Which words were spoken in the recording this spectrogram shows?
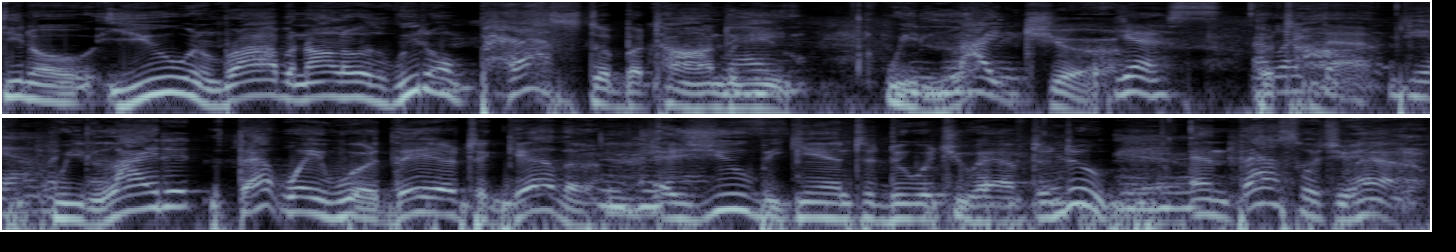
you know, you and Rob and all of us, we don't pass the baton to Right. you. We mm-hmm. light your Yes. I like that. Yeah, like we light it. That way, we're there together mm-hmm. as you begin to do what you have to do, mm-hmm. and that's what you have.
